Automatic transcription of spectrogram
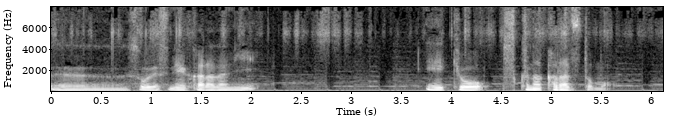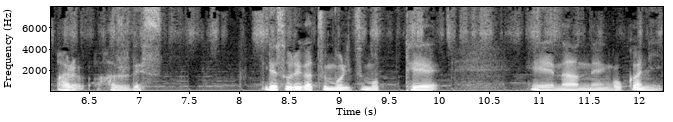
うんそうですね体に影響少なからずともあるはずです。で、それが積もり積もって、えー、何年後かに、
